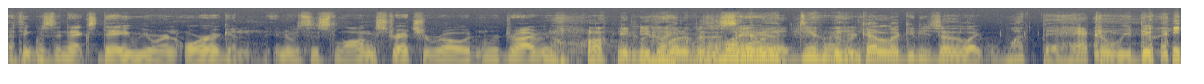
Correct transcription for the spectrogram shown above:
I think it was the next day we were in Oregon, and it was this long stretch of road, and we're driving along, and neither one of us is "What saying anything. Then we kind of look at each other like, "What the heck are we doing?"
